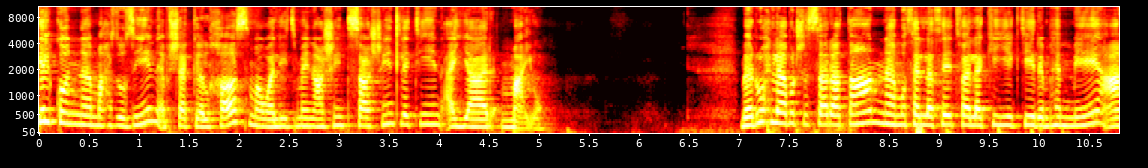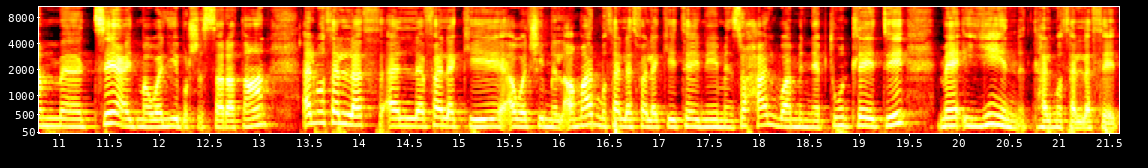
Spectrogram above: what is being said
كلكم محظوظين بشكل خاص مواليد 28 29 30 أيار مايو. بنروح لبرج السرطان مثلثات فلكية كتير مهمة. عم تساعد مواليد برج السرطان. المثلث الفلكي أول شيء من القمر مثلث فلكي تاني من زحل ومن نبتون ثلاثة مائيين هالمثلثات.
